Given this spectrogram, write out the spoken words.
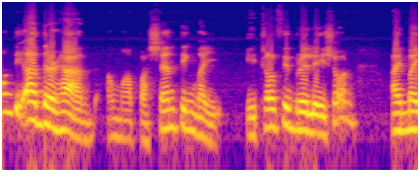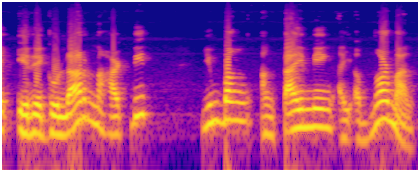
On the other hand, ang mga pasyenteng may atrial fibrillation ay may irregular na heartbeat. Yung bang ang timing ay abnormal.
